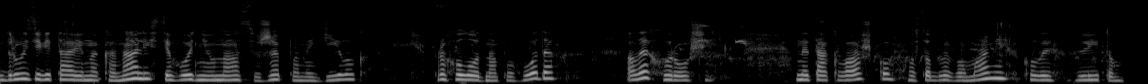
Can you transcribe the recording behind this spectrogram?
Друзі, вітаю на каналі. Сьогодні у нас вже понеділок. Прохолодна погода, але хороша. Не так важко, особливо мамі, коли літом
